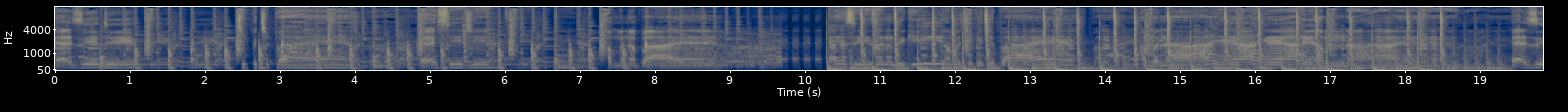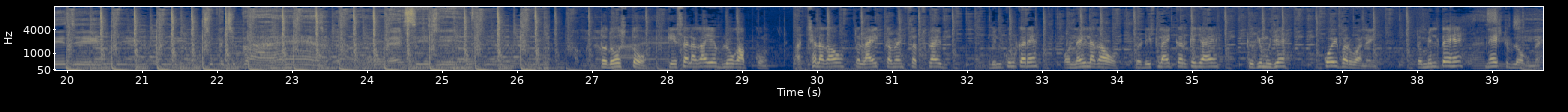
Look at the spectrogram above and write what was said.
ऐसी जीत छिप ऐसी जीत हम न पाए। ऐसी ज़िंदगी हम छिप छिपाए हम ना आए आए आए हम ना आए ऐसी जी तो दोस्तों कैसा लगा ये ब्लॉग आपको? अच्छा लगाओ तो लाइक कमेंट सब्सक्राइब बिल्कुल करें और नहीं लगाओ तो डिसलाइक करके जाए क्योंकि मुझे कोई परवाह नहीं। तो मिलते हैं नेक्स्ट ब्लॉग में।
